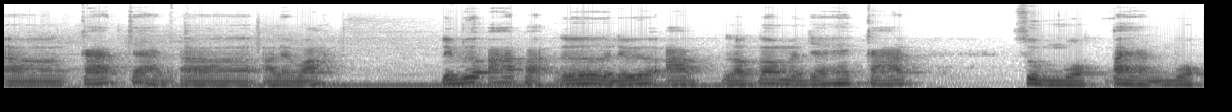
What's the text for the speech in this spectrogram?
อ่อการ์ดจากอ่ออะไรวะเลเวลอัพอะเออเลเวลอัพแล้วก็มันจะให้การ์ดสุ่มบวก8บวก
